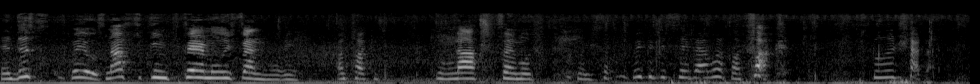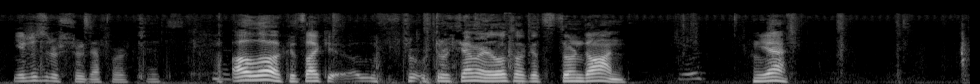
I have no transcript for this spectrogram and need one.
And this video is not fucking family friendly. I'm talking not family friendly. So we could just say bad words like fuck. So we just have that. You just restrict that for kids. Oh look, it's like uh, through, through camera. It looks like it's turned on. Really? Yeah. Well,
